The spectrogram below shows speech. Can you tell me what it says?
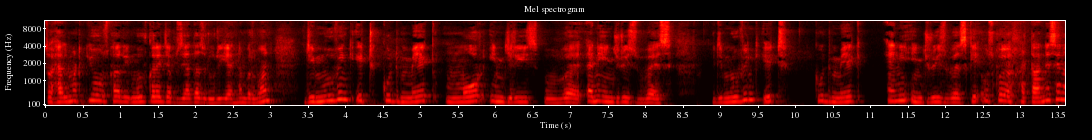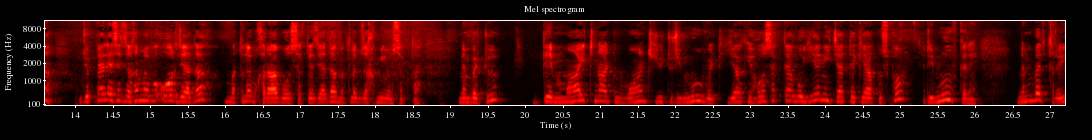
तो हेलमेट क्यों उसका रिमूव करें जब ज़्यादा ज़रूरी है? Number one removing it could make more injuries any injuries worse removing it could make any injuries worse के उसको हटाने से ना जो पहले से ज़ख्म है वो और ज़्यादा मतलब ख़राब हो सकते ज़्यादा मतलब ज़ख्मी हो सकता number two they might not want you to remove it या कि हो सकता है वो ये नहीं चाहते कि आप उसको रिमूव करें। Number three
